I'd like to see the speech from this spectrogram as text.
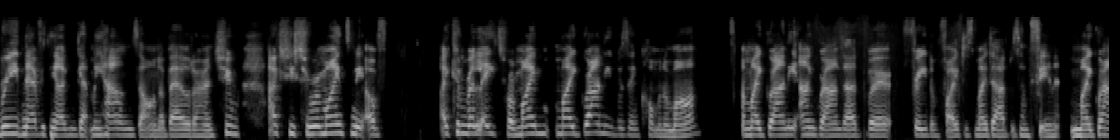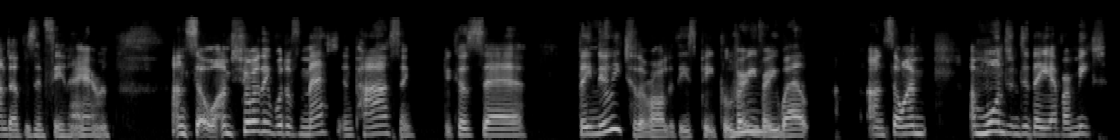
reading everything I can get my hands on about her. And she actually she reminds me of I can relate to her. My my granny was in Cumann and my granny and granddad were freedom fighters. My dad was in Fianna, my granddad was in Fianna Éireann. And so I'm sure they would have met in passing because uh, they knew each other, all of these people, very, mm. very well. And so I'm I'm wondering, did they ever meet?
